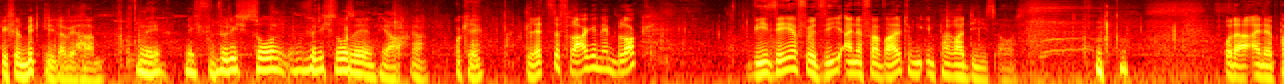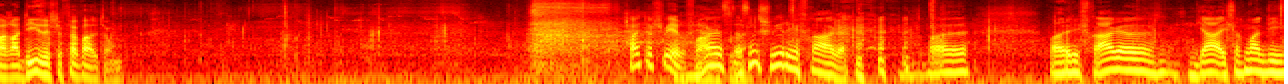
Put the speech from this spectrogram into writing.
wie viele Mitglieder wir haben. Nee, nicht, würde ich, so, würde ich so sehen, ja. Ja, okay. Die letzte Frage in dem Blog. Wie sehe für Sie eine Verwaltung im Paradies aus? Oder eine paradiesische Verwaltung? Scheint eine schwere ja Frage das, zu das ist sein. eine schwierige Frage. weil, weil die Frage, ja, ich sag mal, die.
